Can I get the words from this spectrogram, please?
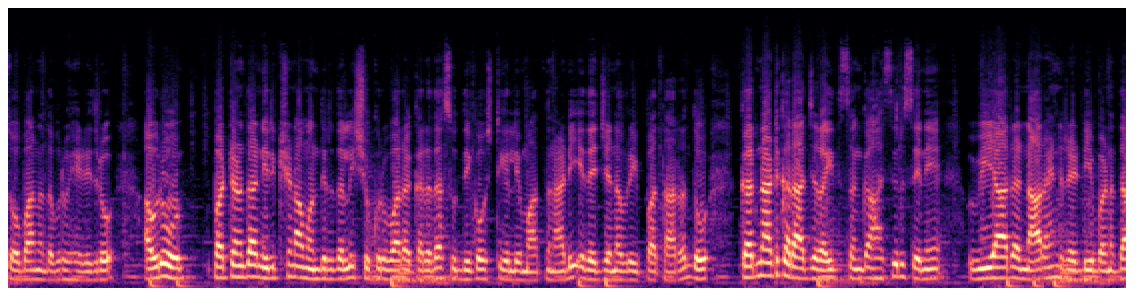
ಸೋಬಾನದವರು ಹೇಳಿದರು. ಅವರು ಪಟ್ಟಣದ ನಿರೀಕ್ಷಣಾ ಮಂದಿರದಲ್ಲಿ ಶುಕ್ರವಾರ ಕರೆದ ಸುದ್ದಿಗೋಷ್ಠಿಯಲ್ಲಿ ಮಾತನಾಡಿ, ಇದೇ ಜನವರಿ ಇಪ್ಪತ್ತಾರರಂದು ಕರ್ನಾಟಕ ರಾಜ್ಯ ರೈತ ಸಂಘ ಹಸಿರು ಸೇನೆ ವಿಆರ್ ನಾರಾಯಣ ರೆಡ್ಡಿ ಬಣದ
